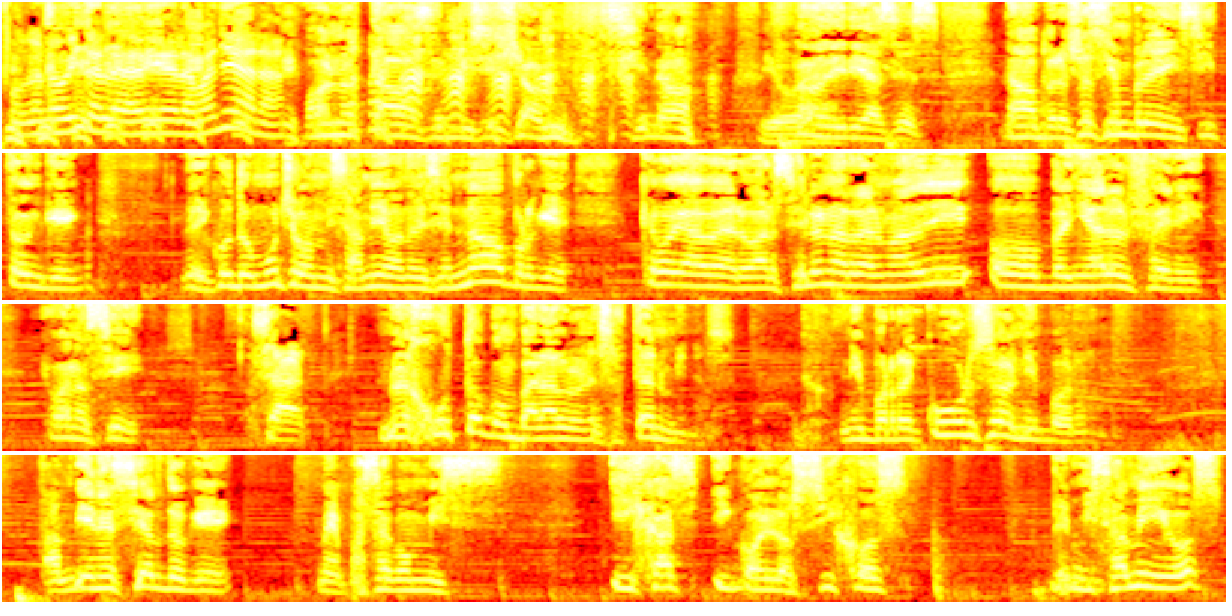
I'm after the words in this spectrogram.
Porque no viste la 10 de la mañana. vos no estabas en mi sillón, si no, Y bueno. no dirías eso. No, pero yo siempre insisto en que lo discuto mucho con mis amigos cuando me dicen, no, porque ¿qué voy a ver? ¿Barcelona-Real Madrid o Peñarol-Feni? Y bueno, sí. O sea, no es justo compararlo en esos términos. Ni por recursos, ni por... También es cierto que me pasa con mis hijas y con los hijos de mis amigos,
